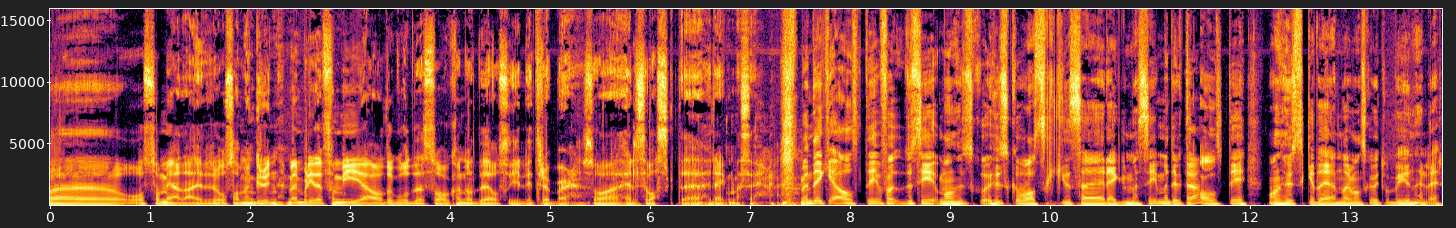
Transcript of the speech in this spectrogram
Eh, og som er der også av en grunn. Men blir det for mye av det gode, så kan jo det også gi litt trøbbel. Så helst vask det regelmessig. Men det er ikke alltid, for du sier man husker, husker å vaske seg regelmessig, men det er jo ikke Ja. alltid man husker det når man skal ut på byen heller.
